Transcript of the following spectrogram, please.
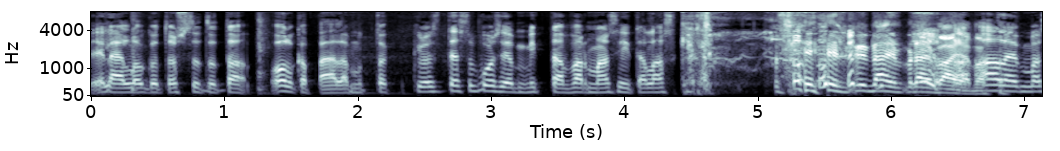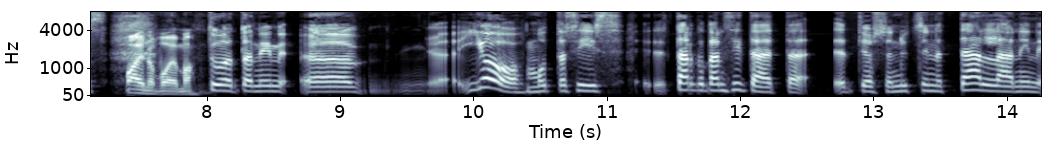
eläinlogo tuossa tota olkapäällä, mutta kyllä se tässä vuosien mittaan varmaan siitä laskeutuu näin, näin vääjäämättä. alemmas. Painovoima. Tuota niin, ö, Joo, mutta siis tarkoitan sitä, että, että jos se nyt sinne tällää, niin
